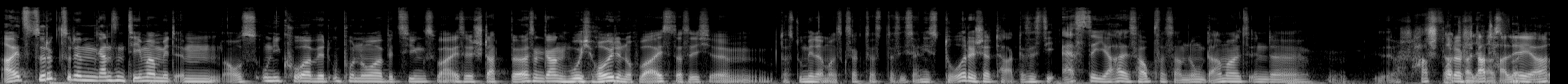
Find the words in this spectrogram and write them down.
Aber jetzt zurück zu dem ganzen Thema mit ähm, aus Unicor wird Uponor beziehungsweise Stadt Börsengang, wo ich heute noch weiß, dass ich, ähm, dass du mir damals gesagt hast, das ist ein historischer Tag. Das ist die erste Jahreshauptversammlung damals in der Haßvoller Stadthalle, Stadthalle ja.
